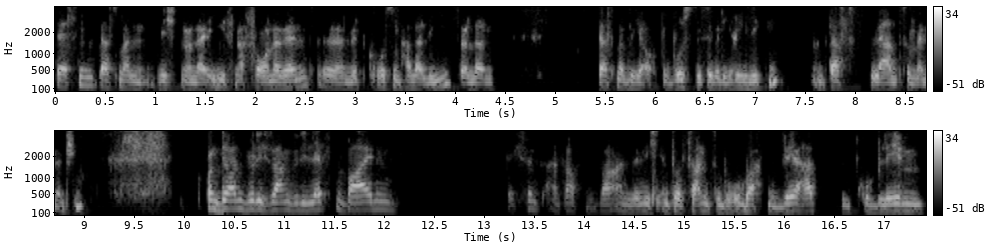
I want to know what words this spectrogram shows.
dessen, dass man nicht nur naiv nach vorne rennt äh, mit großem Halali, sondern dass man sich auch bewusst ist über die Risiken und das lernt zu managen. Und dann würde ich sagen, so die letzten beiden, ich finde es einfach wahnsinnig interessant zu beobachten, wer hat ein Problem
